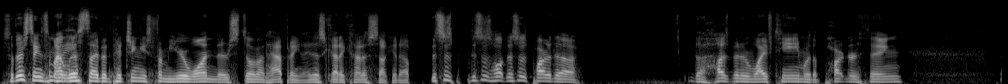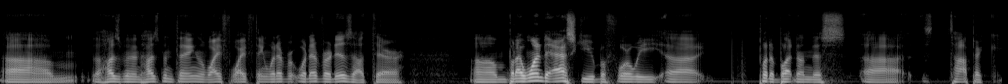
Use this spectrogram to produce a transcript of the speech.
So there's things on my Right. list I've been pitching from year one that are still not happening. I just got to kind of suck it up. This is this is this is part of the the husband and wife team or the partner thing, um, the husband and husband thing, the wife wife thing, whatever whatever it is out there. Um, but I wanted to ask you before we uh, put a button on this uh, topic:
